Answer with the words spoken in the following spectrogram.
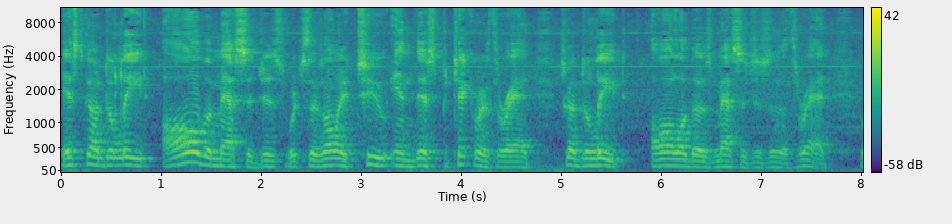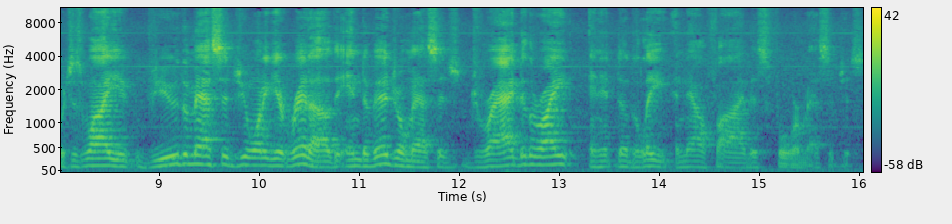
it's going to delete all the messages, which there's only two in this particular thread. It's going to delete all of those messages in the thread which is why you view the message you want to get rid of, the individual message, drag to the right and hit the delete, and now five is four messages.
